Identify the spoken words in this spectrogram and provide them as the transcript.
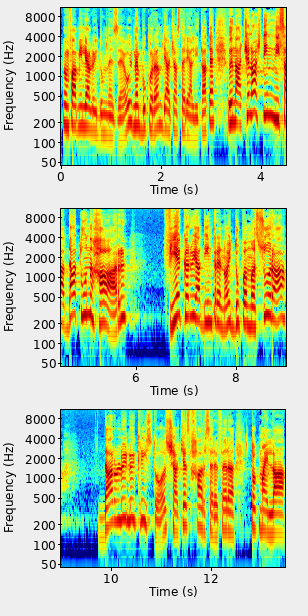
în familia lui Dumnezeu, ne bucurăm de această realitate. În același timp, ni s-a dat un har fiecăruia dintre noi după măsura darului lui Hristos și acest har se referă tocmai la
